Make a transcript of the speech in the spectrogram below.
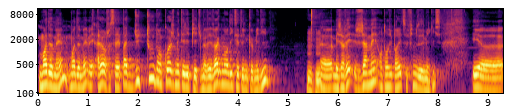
moi de même, moi de même. Et alors, je savais pas du tout dans quoi je mettais les pieds. Tu m'avais vaguement dit que c'était une comédie, Mhm. euh, mais j'avais jamais entendu parler de ce film de Zemeckis. Et euh,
